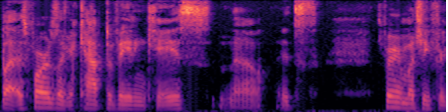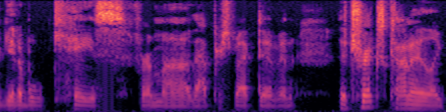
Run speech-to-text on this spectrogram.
but as far as like a captivating case, no, it's it's very much a forgettable case from uh, that perspective, and the trick's kind of like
